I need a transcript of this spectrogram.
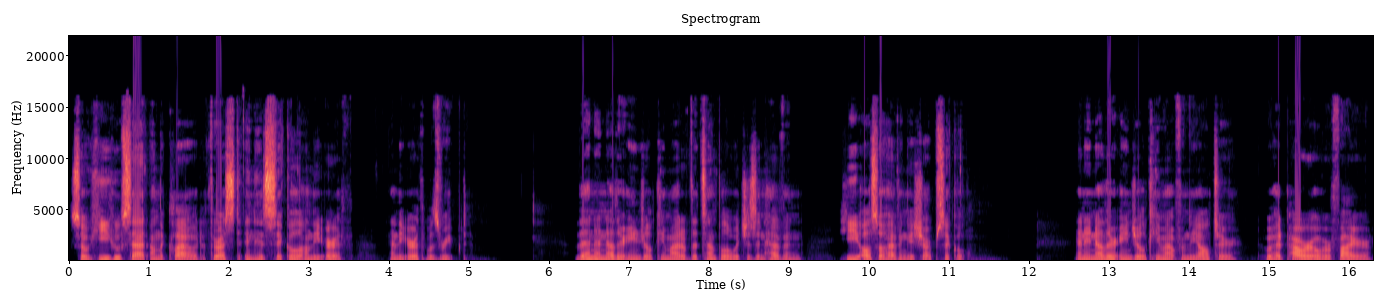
So he who sat on the cloud thrust in his sickle on the earth, and the earth was reaped. Then another angel came out of the temple which is in heaven, he also having a sharp sickle. And another angel came out from the altar, who had power over fire,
